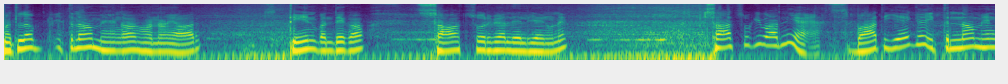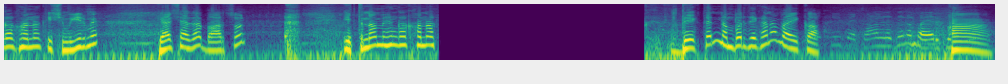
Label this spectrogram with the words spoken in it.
मतलब इतना महँगा खाना यार तीन बंदे का सात सौ रुपया ले लिया इन्होंने। सात सौ की बात नहीं है बात ये है कि इतना महँगा खाना कश्मीर में यार शायद बात सुन इतना महँगा खाना देखते हैं नंबर देखा ना बाइक का। हैं ना बाहर हाँ।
